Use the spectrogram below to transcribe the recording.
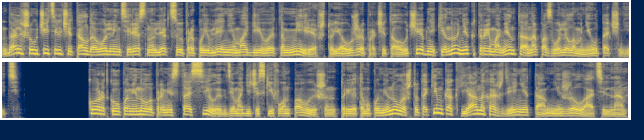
Дальше учитель читал довольно интересную лекцию про появление магии в этом мире, что я уже прочитал в учебнике, но некоторые моменты она позволила мне уточнить. Коротко упомянула про места силы, где магический фон повышен, при этом упомянула, что таким, как я, нахождение там нежелательно.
